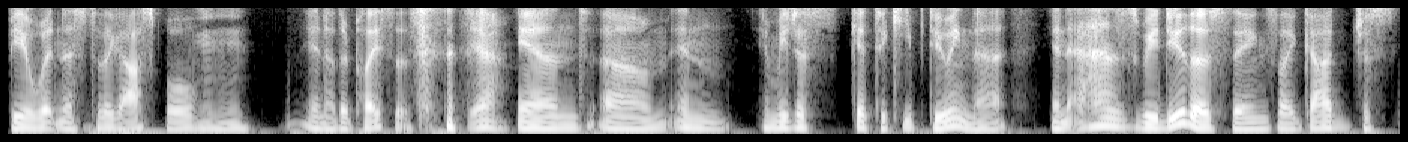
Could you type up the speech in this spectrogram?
be a witness to the gospel Mhm. in other places. yeah and um and and we just get to keep doing that and as we do those things like god just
